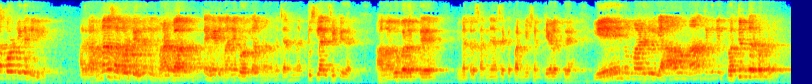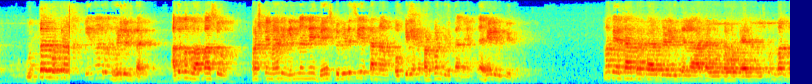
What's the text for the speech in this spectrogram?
ಸಪೋರ್ಟ್ ಇದೆ ನಿನಗೆ. ಆದ್ರೆ ಅಮ್ಮನ ಸಪೋರ್ಟ್ ಇದ್ರೆ ನೀನ್ ಮಾಡಬಾರ್ದು ಅಂತ ಹೇಳಿ ಮನೆಗೆ ಹೋಗಿ ಅಮ್ಮನನ್ನು ಚೆನ್ನಾಗಿ ಕುಸಲಾಯಿಸಿಟ್ಟಿದ್ದಾನೆ ಆ ಮಗು ಬರುತ್ತೆ, ನಿನ್ನ ಹತ್ರ ಸನ್ಯಾಸಕ್ಕೆ ಪರ್ಮಿಷನ್ ಕೇಳುತ್ತೆ. ಏನು ಮಾಡಿದ್ರು ಯಾವ ಮಾತಿಗೂ ನೀನು ಪ್ರತ್ಯುತ್ತರ ಕೊಡ್ಬೇಡ. ಉತ್ತರ ಕೊಟ್ಟರೆ ಏನಾದ್ರೂ ಒಂದು ಹಿಡಿದಿಡ್ತಾರೆ ಅದಕ್ಕೊಂದು ವಾಪಸ್ಸು ಪ್ರಶ್ನೆ ಮಾಡಿ ನಿನ್ನನ್ನೇ ಬೇಸ್ಟು ಬೀಳಿಸಿ ತನ್ನ ಒಪ್ಪಿಗೆಯನ್ನು ಪಡ್ಕೊಂಡು ಬಿಡ್ತಾನೆ ಅಂತ ಹೇಳಿಬಿಟ್ಟಿದ್ರು. ಮಗ ಯಥಾ ಪ್ರಕಾರ ಬೆಳಿಗ್ಗೆದೆಲ್ಲ ಆಟ, ಊಟ ಓಟ ಎಲ್ಲ ಮುಗಿಸ್ಕೊಂಡು ಬಂದ.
